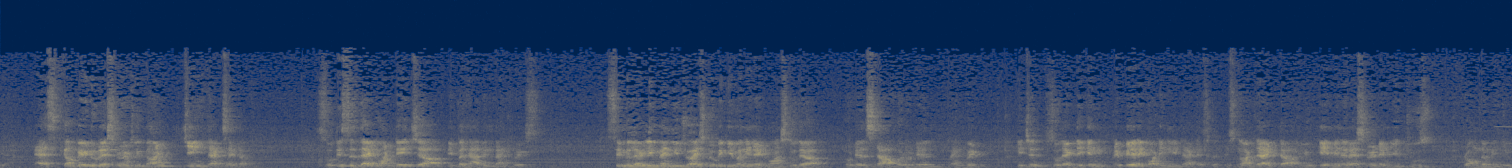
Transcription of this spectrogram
here. As compared to restaurants, we can't change that setup. So this is the advantage uh, people have in banquets. Similarly, menu choice to be given in advance to the hotel staff or hotel banquet kitchen so that they can prepare accordingly that as well. It's not that uh, you came in a restaurant and you choose from the menu.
